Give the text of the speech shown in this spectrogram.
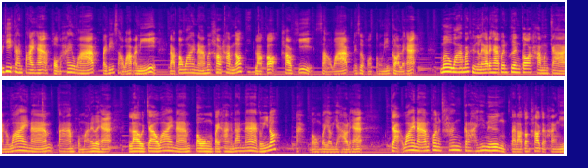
วิธีการไปฮะ ผมให้วาร์ปไปที่สาวาร์ปอันนี้ เราต้องว่ายน้ำเพื่อเข้าถ้ำเนาะเราก็เข้าที่สาวาร์ปในส่วนของตรงนี้ก่อนเลยฮะเมื่อวาร์ปมาถึงแล้วนะฮะเพื่อนๆก็ทำการว่ายน้ำตามผมมาได้เลยฮะเราจะว่ายน้ำตรงไปทางด้านหน้าตรงนี้เนาะะตรงไปยาวๆเลยฮะจะว่ายน้ำค่อนข้างไกลนิดนึง แต่เราต้องเข้าจากทางนี้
